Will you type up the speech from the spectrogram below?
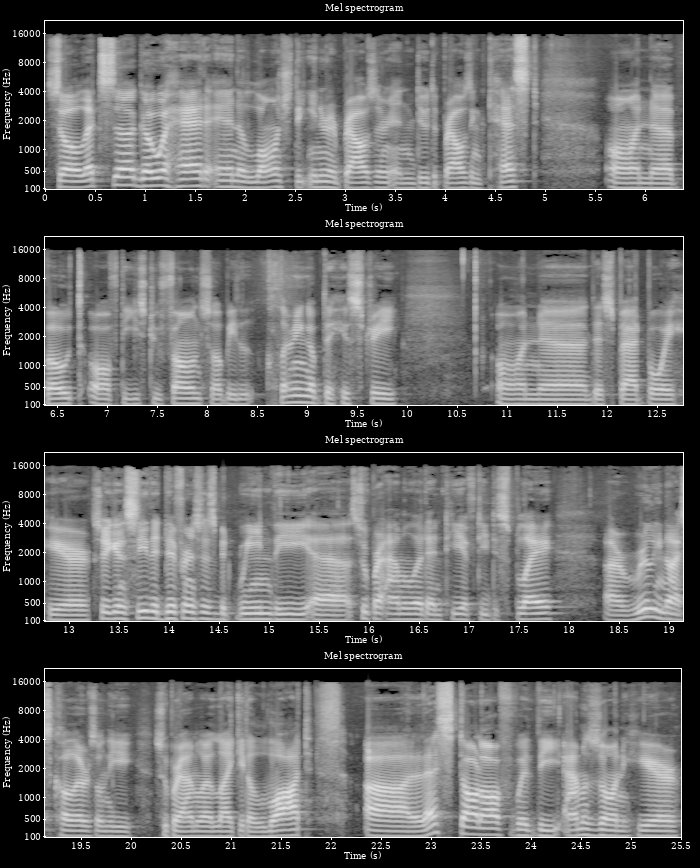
So let's uh, go ahead and launch the internet browser and do the browsing test on uh, both of these two phones. So I'll be clearing up the history on uh, this bad boy here. So you can see the differences between the uh, Super AMOLED and TFT display. Uh, really nice colors on the Super AMOLED, I like it a lot. Uh, let's start off with the Amazon here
